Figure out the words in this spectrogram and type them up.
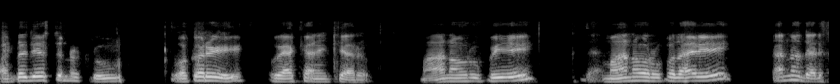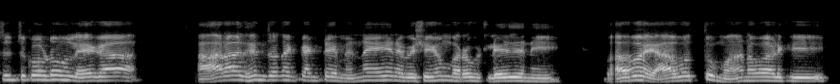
అందజేస్తున్నట్లు ఒకరి వ్యాఖ్యానించారు. మానవ రూపే మానవ రూపధారి తన్ను దర్శించుకోవడం లేగా ఆరాధించడం కంటే మిన్నైన విషయం మరొకటి లేదని బాబా యావత్తు మానవాళికి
